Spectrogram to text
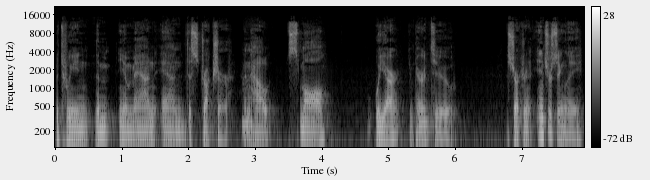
Between the you know man and the structure and how small we are compared to the structure. And interestingly,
